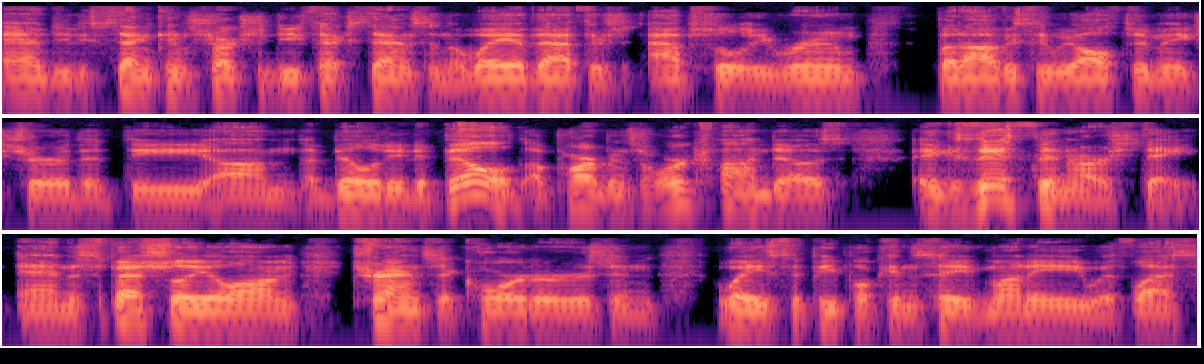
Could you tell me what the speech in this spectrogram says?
And to the extent construction defect stands in the way of that, there's absolutely room. But obviously, we also make sure that the um, ability to build apartments or condos exists in our state, and especially along transit corridors and ways that people can save money with less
